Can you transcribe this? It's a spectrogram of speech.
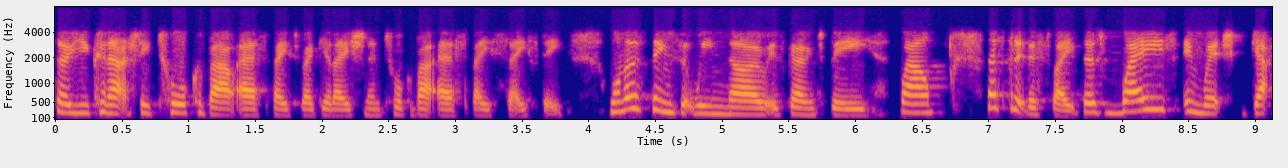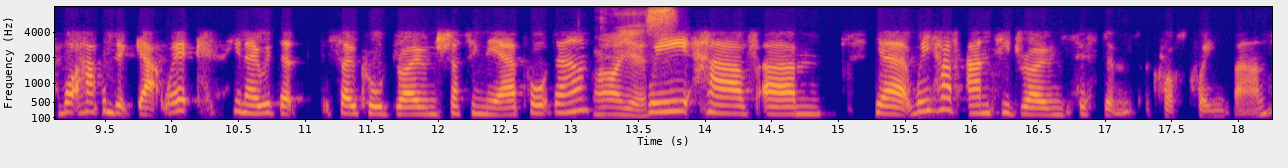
So you can actually talk about airspace regulation and talk about airspace safety. One of the things that we know is going to be, well, let's put it this way: there's ways in which what happened at Gatwick, you know, with the so-called drone shutting the airport down. Oh yes. We have. Um, yeah, we have anti-drone systems across Queensland.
